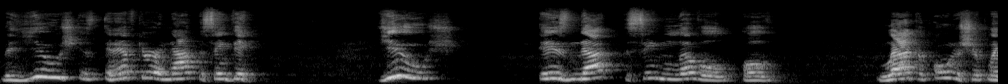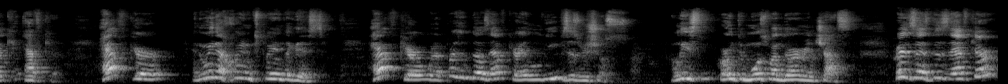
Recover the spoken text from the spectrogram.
the Yush is and Hefker are not the same thing. Yush is not the same level of lack of ownership like Hefker. Hefker, and the way that Chayyim explained it like this, Hefker, when a person does Hefker, he leaves his rishos. At least according to most Mandarim Shas. Person says this is Hefker,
